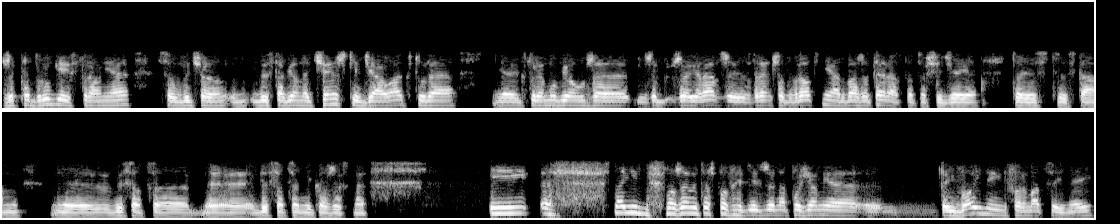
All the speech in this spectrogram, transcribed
że po drugiej stronie są wystawione ciężkie działa, które E, które mówią, że, że, że raz, że jest wręcz odwrotnie, a dwa, że teraz to, co się dzieje, to jest stan e, wysoce, e, wysoce niekorzystny. I, no i możemy też powiedzieć, że na poziomie tej wojny informacyjnej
